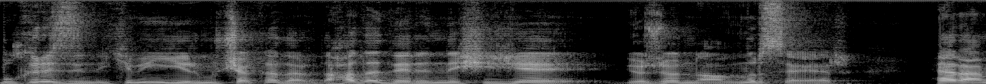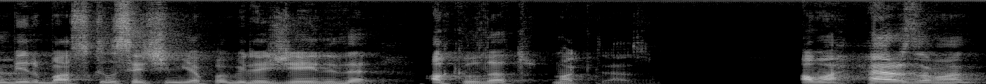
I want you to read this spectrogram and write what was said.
bu krizin 2023'e kadar daha da derinleşeceği göz önüne alınırsa eğer her an bir baskın seçim yapabileceğini de akılda tutmak lazım. Ama her zaman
